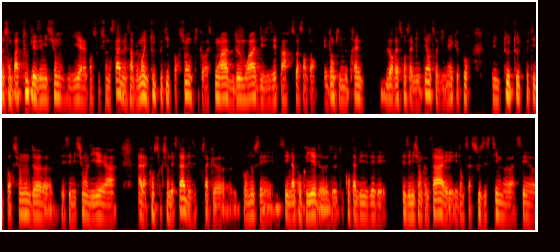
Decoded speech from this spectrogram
ne sont pas toutes les émissions liées à la construction des stades, mais simplement une toute petite portion qui correspond à deux mois divisé par 60 ans. Et donc, ils ne prennent leur responsabilité, entre guillemets, que pour une toute, toute petite portion de, des émissions liées à, à la construction des stades. Et c'est pour ça que pour nous, c'est inapproprié de, comptabiliser des, émissions comme ça. Et, donc, ça sous-estime assez euh,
